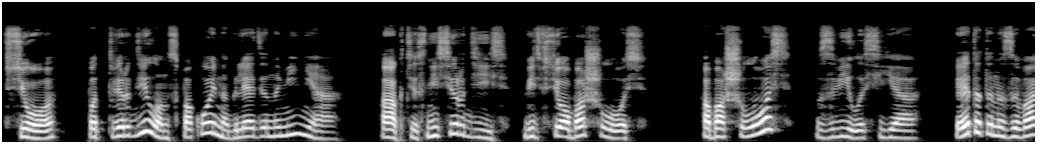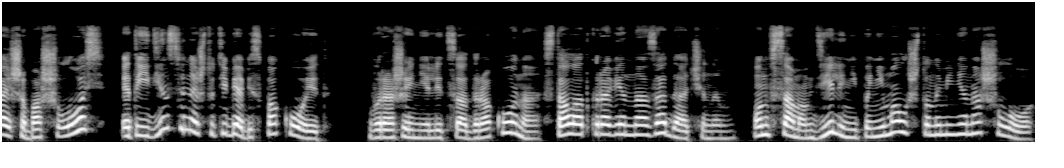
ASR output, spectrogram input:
«Все», — подтвердил он спокойно, глядя на меня. «Актис, не сердись, ведь все обошлось». «Обошлось?» — взвилась я. «Это ты называешь обошлось? Это единственное, что тебя беспокоит?» Выражение лица дракона стало откровенно озадаченным. Он в самом деле не понимал, что на меня нашло.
